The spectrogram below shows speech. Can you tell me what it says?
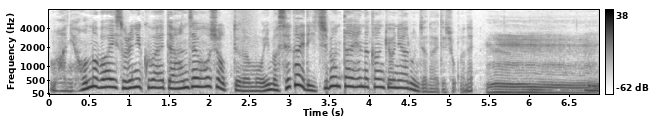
まあ、日本の場合それに加えて安全保障っていうのはもう今世界で一番大変な環境にあるんじゃないでしょうかね。うん。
